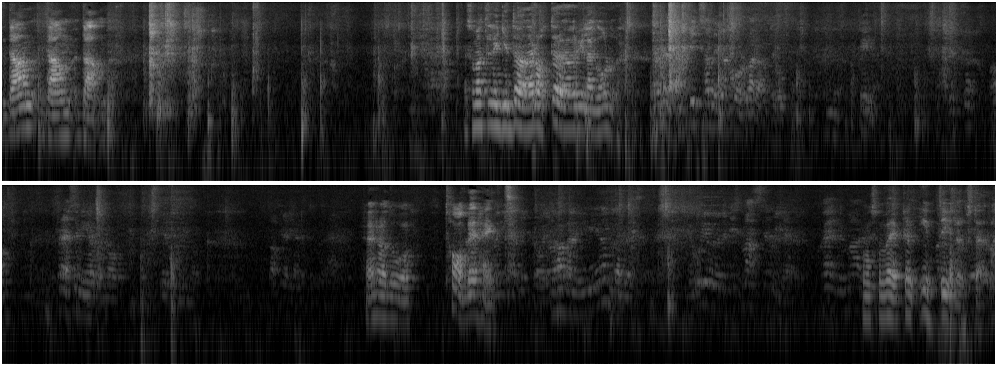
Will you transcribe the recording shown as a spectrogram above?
Damm, damm, damm. Det är som att det ligger döda råttor över hela golvet. Jag fixar mina korvar alltihop. Till. Ja. Fräser ner dem och... Här har då tavlor hängt. De som verkligen inte gillar att städa.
